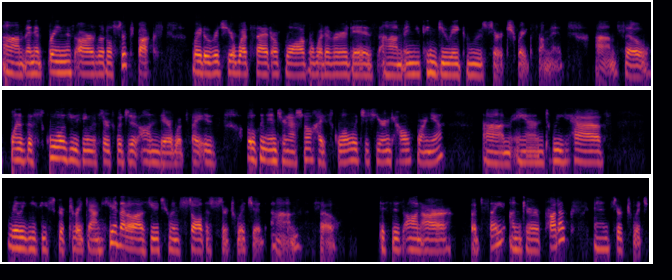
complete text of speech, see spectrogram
um, and it brings our little search box right over to your website or blog or whatever it is, um, and you can do a Gooru search right from it. Um, so one of the schools using the search widget on their website is Oakland International High School, which is here in California. Um, and we have really easy script right down here that allows you to install the search widget. Um, so this is on our website under products and search widget.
